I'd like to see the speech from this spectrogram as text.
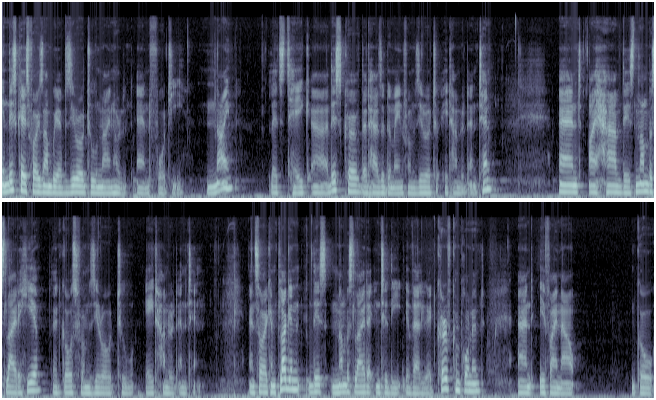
In this case, for example, we have 0 to 949. Let's take uh, this curve that has a domain from 0 to 810. And I have this number slider here that goes from 0 to 810. And so I can plug in this number slider into the evaluate curve component. And if I now go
